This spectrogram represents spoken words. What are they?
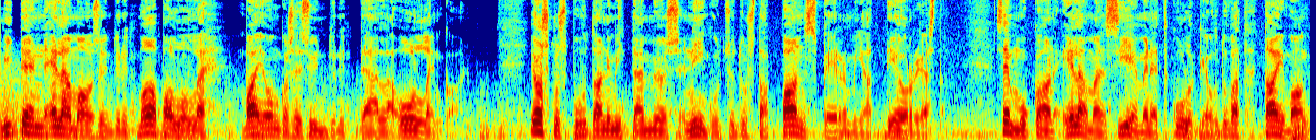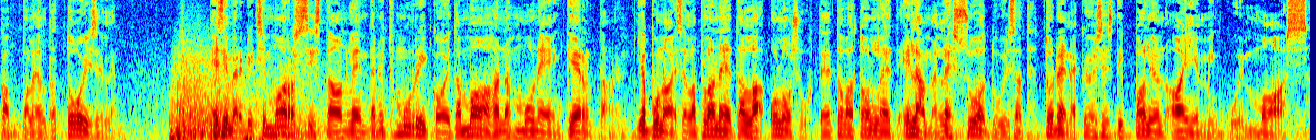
Miten elämä on syntynyt maapallolle vai onko se syntynyt täällä ollenkaan? Joskus puhutaan nimittäin myös niin kutsutusta panspermia-teoriasta. Sen mukaan elämän siemenet kulkeutuvat taivaan kappaleelta toiselle. Esimerkiksi Marsista on lentänyt murikoita maahan moneen kertaan, ja punaisella planeetalla olosuhteet ovat olleet elämälle suotuisat todennäköisesti paljon aiemmin kuin maassa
